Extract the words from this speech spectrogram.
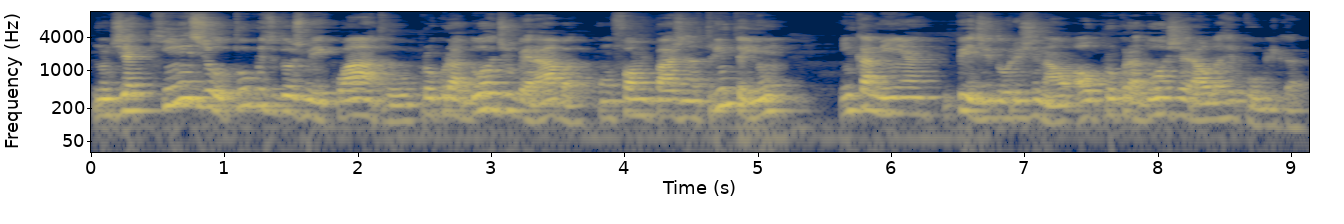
No dia 15 de outubro de 2004, o procurador de Uberaba, conforme página 31, encaminha o pedido original ao Procurador-Geral da República.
